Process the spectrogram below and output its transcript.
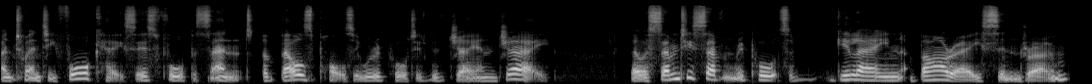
and 24 cases, 4% of Bell's palsy were reported with J&J. There were 77 reports of Guillain-Barré syndrome,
